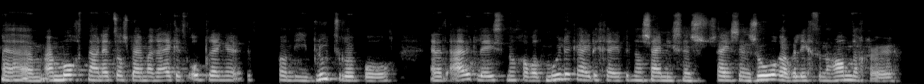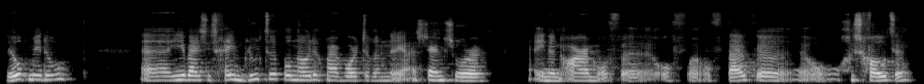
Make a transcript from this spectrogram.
Maar mocht nou net als bij Marijke het opbrengen van die bloeddruppel en het uitlezen nogal wat moeilijkheden geven, dan zijn, die zijn sensoren wellicht een handiger hulpmiddel. Uh, hierbij is dus geen bloeddruppel nodig, maar wordt er een, ja, sensor in een arm of, uh, of, uh, of buik geschoten.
